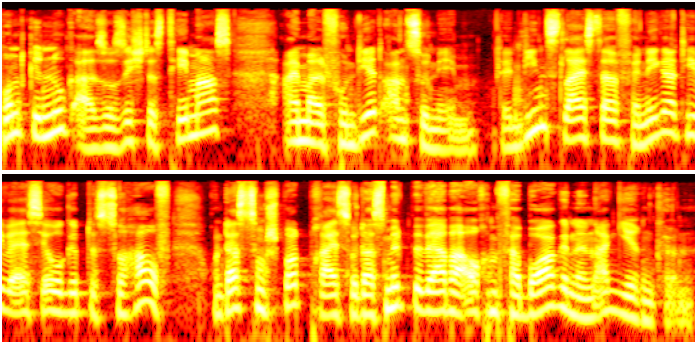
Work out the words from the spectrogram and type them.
Grund genug also, sich des Themas einmal fundiert anzunehmen. Denn Dienstleister für negative SEO gibt es zuhauf und das zum Spottpreis, sodass Mitbewerber auch im Verborgenen agieren können.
